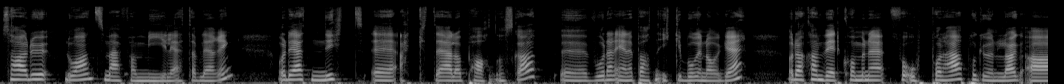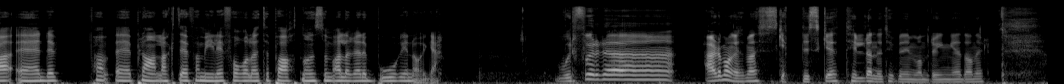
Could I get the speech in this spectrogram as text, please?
Så har du noe annet som er familieetablering. Og det er et nytt ekte- eller partnerskap hvor den ene parten ikke bor i Norge og da kan vedkommende få opphold her på grunnlag av eh, det eh, planlagte familieforholdet til partneren som allerede bor i Norge. Hvorfor eh, er det mange som er skeptiske til denne typen innvandring, Daniel?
